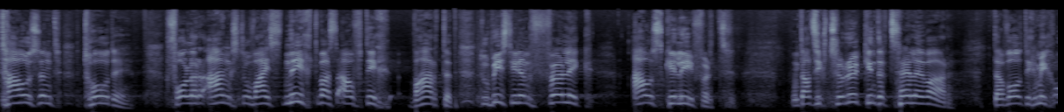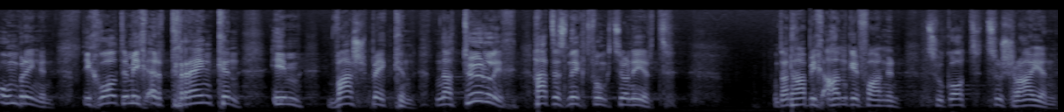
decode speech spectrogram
tausend Tode. Voller Angst. Du weißt nicht, was auf dich wartet. Du bist ihnen völlig ausgeliefert. Und als ich zurück in der Zelle war, da wollte ich mich umbringen. Ich wollte mich ertränken im Waschbecken. Natürlich hat es nicht funktioniert. Und dann habe ich angefangen, zu Gott zu schreien.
